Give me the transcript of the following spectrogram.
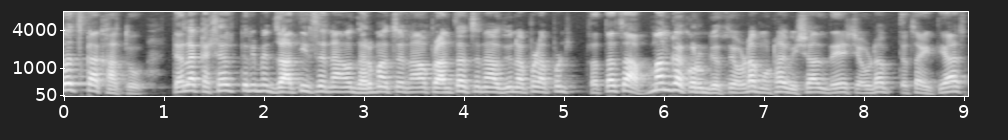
कच का खातो? त्याला कशात तरी म्हणजे जातीचं नाव धर्माचं नाव प्रांताचं नाव देऊन आपण आपण स्वतःचा अपमान का करून घेतो? एवढा मोठा विशाल देश एवढा त्याचा इतिहास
